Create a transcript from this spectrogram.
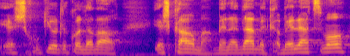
יש חוקיות לכל דבר, יש קרמה. בן אדם מקבל לעצמו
